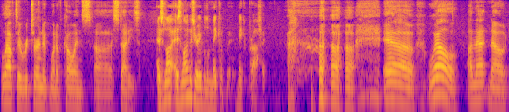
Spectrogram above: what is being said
we'll have to return to one of Cohen's uh, studies. As long as long as you're able to make a make a profit. yeah. Well, on that note,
